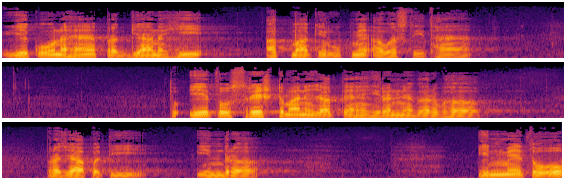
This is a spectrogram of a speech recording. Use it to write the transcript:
ये कौन है? प्रज्ञान ही आत्मा के रूप में अवस्थित है। तो ये तो श्रेष्ठ माने जाते हैं हिरण्यगर्भ, प्रजापति, इंद्र। इनमें तो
